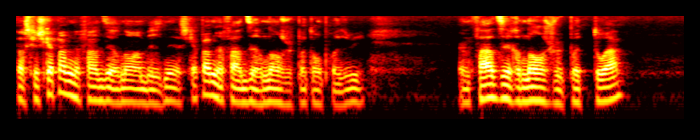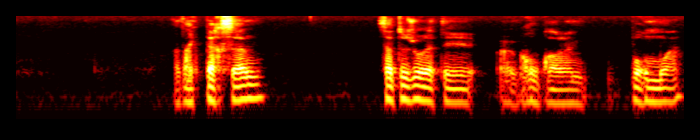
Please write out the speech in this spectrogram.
Parce que je suis capable de me faire dire non en business. Je suis capable de me faire dire non, je veux pas ton produit. me faire dire non, je veux pas de toi. En tant que personne, ça a toujours été un gros problème pour moi.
